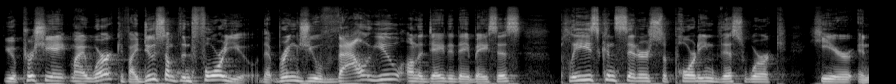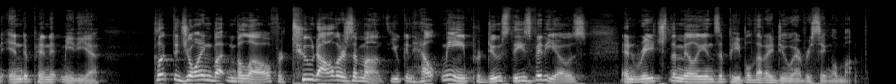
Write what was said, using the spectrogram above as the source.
If you appreciate my work, if I do something for you that brings you value on a day to day basis, please consider supporting this work here in independent media. Click the join button below for $2 a month. You can help me produce these videos and reach the millions of people that I do every single month.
